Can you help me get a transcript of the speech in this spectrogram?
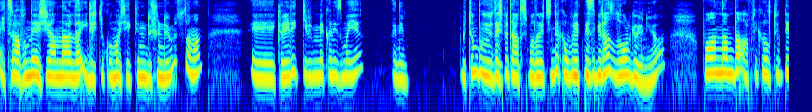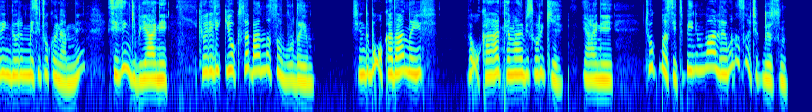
etrafında yaşayanlarla ilişki kurma şeklini düşündüğümüz zaman e, kölelik gibi bir mekanizmayı hani bütün bu yüzleşme tartışmaları içinde kabul etmesi biraz zor görünüyor. Bu anlamda Afrikalı Türklerin görünmesi çok önemli. Sizin gibi yani kölelik yoksa ben nasıl buradayım? Şimdi bu o kadar naif ve o kadar temel bir soru ki. Yani çok basit. Benim varlığımı nasıl açıklıyorsun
